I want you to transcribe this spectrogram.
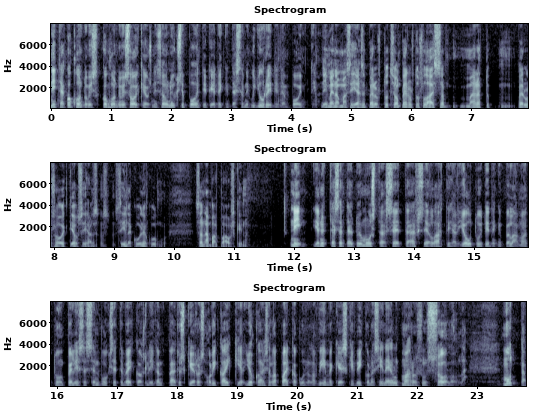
Niin tämä kokoontumis, kokoontumisoikeus, niin se on yksi pointti tietenkin tässä niin kuin juridinen pointti. Nimenomaan siihen se perustuu, että se on perustuslaissa määrätty perusoikeus ihan siinä kuin joku sananvapauskin. Niin, ja nyt tässä täytyy muistaa se, että FC Lahtihan joutui tietenkin pelaamaan tuon pelissä sen vuoksi, että Veikkausliikan päätöskierros oli kaikki jokaisella paikkakunnalla viime keskiviikkona. Siinä ei ollut mahdollisuus soololla. Mutta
